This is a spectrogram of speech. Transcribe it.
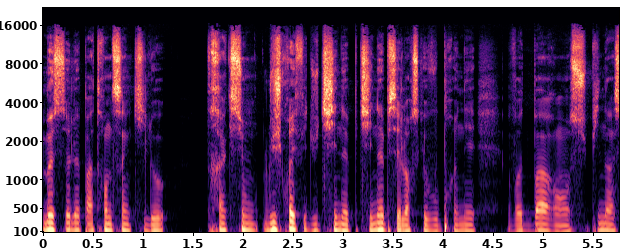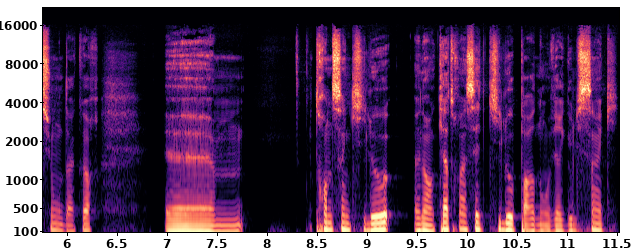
Muscle up à 35 kilos. Traction. Lui je crois il fait du chin up. Chin up c'est lorsque vous prenez votre barre en supination, d'accord? Euh, 35 kilos, euh, non 87 kilos pardon, 5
